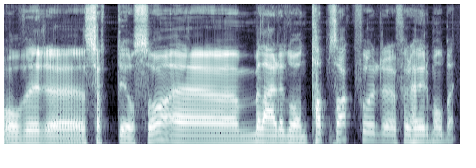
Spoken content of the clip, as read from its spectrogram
over 70 også. Men er det nå en tapt sak for, for Høyre, Molberg?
